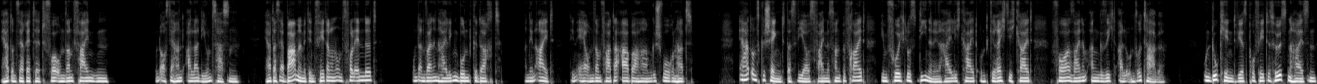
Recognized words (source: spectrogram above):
Er hat uns errettet vor unseren Feinden und aus der Hand aller, die uns hassen. Er hat das Erbarmen mit den Vätern an uns vollendet und an seinen heiligen Bund gedacht, an den Eid, den er unserem Vater Abraham geschworen hat. Er hat uns geschenkt, dass wir aus Feindeshand befreit, ihm furchtlos dienen in Heiligkeit und Gerechtigkeit vor seinem Angesicht all unsere Tage. Und du, Kind, wirst Prophet des Höchsten heißen,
